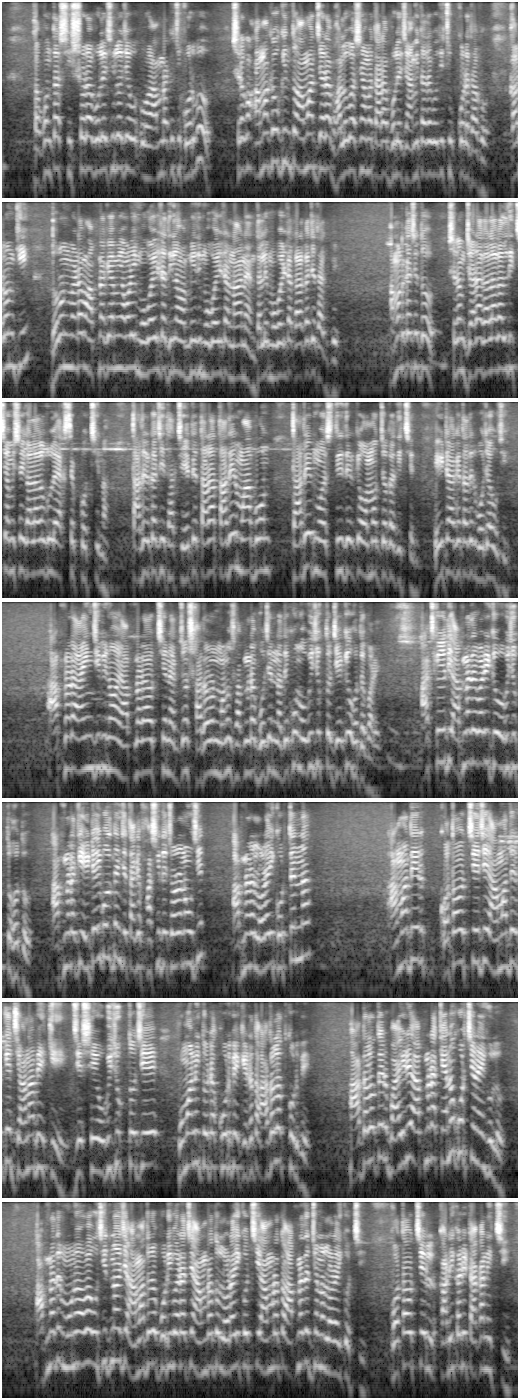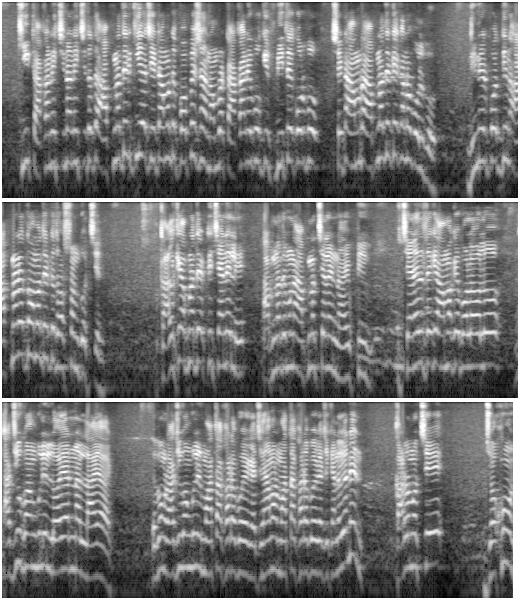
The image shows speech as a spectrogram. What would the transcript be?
তখন তার শিষ্যরা বলেছিল যে আমরা কিছু করব? সেরকম আমাকেও কিন্তু আমার যারা ভালোবাসে আমার তারা বলেছে, আমি তাদের বলছি চুপ করে থাকো। কারণ কি? ধরুন ম্যাডাম, আপনাকে আমি আমার এই মোবাইলটা দিলাম, আপনি যদি মোবাইলটা না নেন, তাহলে মোবাইলটা কার কাছে থাকবে? আমার কাছে তো সেরকম যারা গালাগাল দিচ্ছে, আমি সেই গালাগালগুলো অ্যাকসেপ্ট করছি না। তাদের কাছেই থাকছে। এতে তারা তাদের মা বোন, তাদের স্ত্রীদেরকে অমর্যাদা দিচ্ছেন। এইটা আগে তাদের বোঝা উচিত। আপনারা আইনজীবী নয়, আপনারা হচ্ছেন একজন সাধারণ মানুষ, আপনারা বোঝেন না। দেখুন, অভিযুক্ত যে কেউ হতে পারে। আজকে যদি আপনাদের বাড়ির কেউ অভিযুক্ত হতো আপনারা কি এইটাই বলতেন যে তাকে ফাঁসিতে চড়ানো উচিত? আপনারা লড়াই করতেন না। আমাদের কথা হচ্ছে যে আমাদেরকে জানাবে কে? যে সে অভিযুক্ত যে প্রমাণিত এটা করবে কে? এটা তো আদালত করবে। আদালতের বাইরে আপনারা কেন করছেন এইগুলো? আপনাদের মনে হওয়া উচিত নয় যে আমাদেরও পরিবার আছে, আমরা তো লড়াই করছি, আমরা তো আপনাদের জন্য লড়াই করছি। কথা হচ্ছে কারি কারি টাকা নিচ্ছি। কি টাকা নিচ্ছি না নিচ্ছি তাতে আপনাদের কি আছে? এটা আমাদের প্রফেশন আমরা টাকা নেব কি ফ্রিতে করব? সেটা আমরা আপনাদেরকে কেন বলব? দিনের পর দিন আপনারা তো আমাদেরকে ধর্ষণ করছেন। কালকে আপনাদের একটি চ্যানেলে আপনাদের মানে আপনার চ্যানেল না, একটি চ্যানেল থেকে আমাকে বলা হলো, রাজীব গাঙ্গুলির লয়ার না লায়ার এবং রাজীব গাঙ্গুলির মাথা খারাপ হয়ে গেছে, আমার মাথা খারাপ হয়ে গেছে কেন জানেন? কারণ হচ্ছে, যখন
